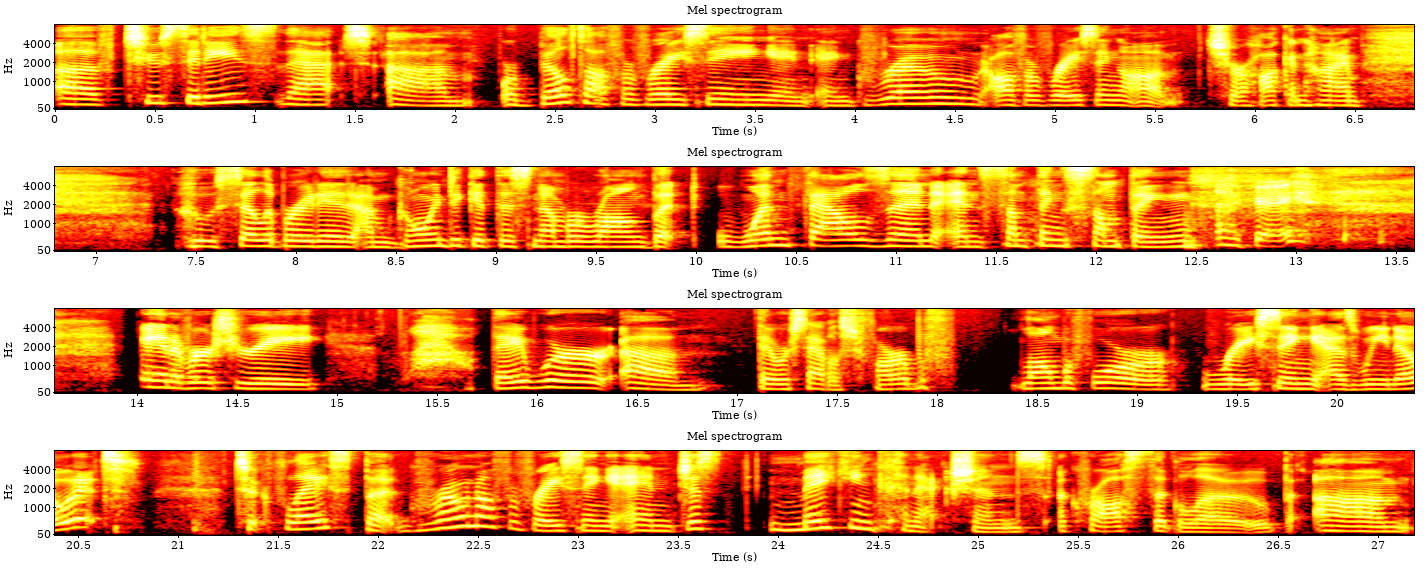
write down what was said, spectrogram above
of two cities that um, were built off of racing and, and grown off of racing. Um, sure, Hockenheim. Who celebrated? I'm going to get this number wrong, but 1,000 and something something Okay. anniversary. Wow, they were um, they were established far bef- long before racing as we know it took place, but grown off of racing and just making connections across the globe um,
